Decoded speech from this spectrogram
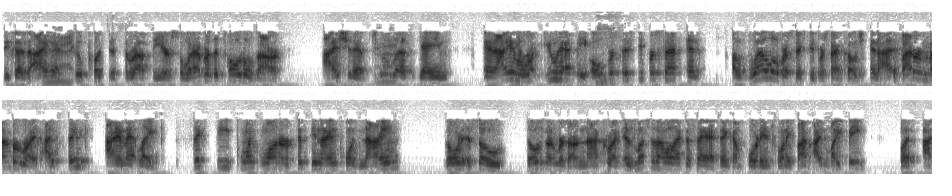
because I had Right. two pushes throughout the year. So whatever the totals are, I should have two Right. less games. And I am. You had me over 60% and uh, well over 60%, coach. And I, if I remember right, I think I am at like 60.1 or 59.9 going. So those numbers are not correct. As much as I would like to say, I think I'm 40 and 25. I might be, but I,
